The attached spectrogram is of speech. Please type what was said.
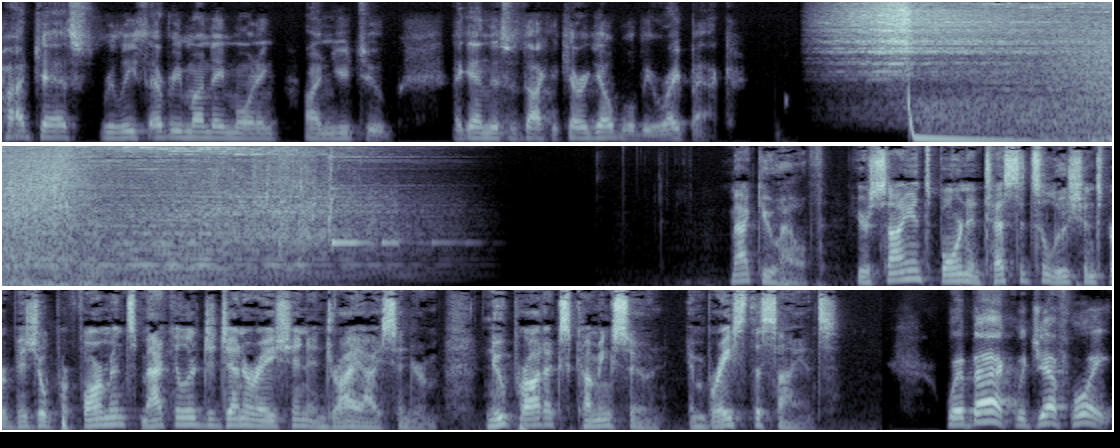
podcast released every Monday morning on YouTube. Again, this is Dr. Kerry Gelb. We'll be right back. MacuHealth, your science born and tested solutions for visual performance, macular degeneration, and dry eye syndrome. New products coming soon. Embrace the science. We're back with Jeff Hoyt,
